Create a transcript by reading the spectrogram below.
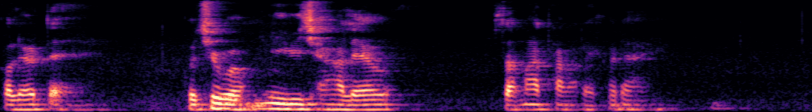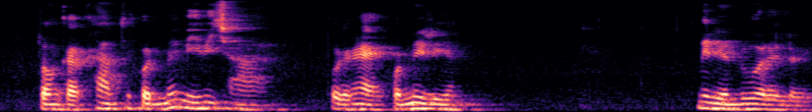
ก็แล้วแต่ ก็ชื่อว่ามีวิชาแล้ว สามารถทำอะไรก็ได้ ตรงกับข้ามที่คนไม่มีวิชาพูดง่ายคนไม่เรียน ไม่เรียนรู้อะไรเลย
